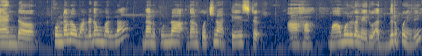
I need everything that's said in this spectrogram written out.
అండ్ కుండలో వండడం వల్ల దానికి ఉన్న దానికి వచ్చిన టేస్ట్ ఆహా మామూలుగా లేదు అద్దరిపోయింది.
